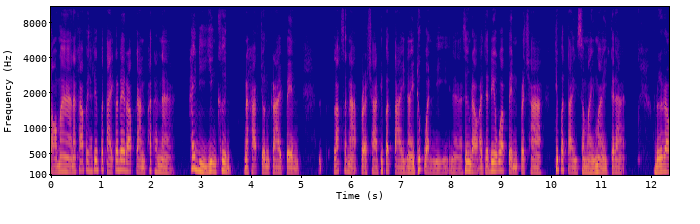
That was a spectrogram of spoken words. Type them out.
ต่อมานะครับประชาธิปไตยก็ได้รับการพัฒนาให้ดียิ่งขึ้น นะครับจนกลายเป็นลักษณะประชาธิปไตยในทุกวันนี้นะซึ่งเราอาจจะเรียกว่าเป็นประชาธิปไตยสมัยใหม่ก็ได้ หรือเรา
